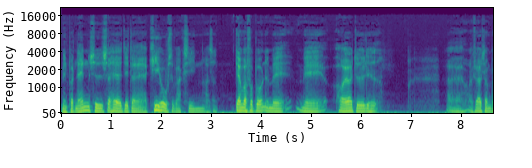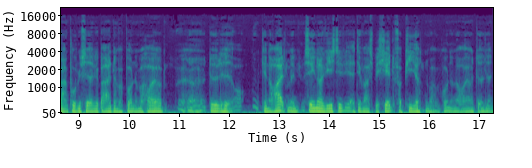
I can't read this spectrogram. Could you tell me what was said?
Men på den anden side, så havde det der kihostevaccinen, altså den var forbundet med, med højere dødelighed. Øh, og i første omgang publicerede vi bare, at den var forbundet med højere øh, dødelighed generelt, men senere viste vi, at det var specielt for piger, den var forbundet med højere dødelighed.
